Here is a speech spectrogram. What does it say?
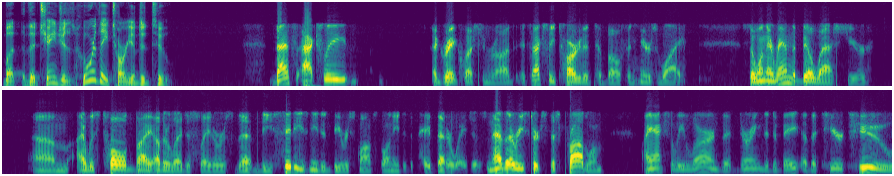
but the changes, who are they targeted to? That's actually a great question, Rod. It's actually targeted to both, and here's why. So when I ran the bill last year, um, I was told by other legislators that the cities needed to be responsible and needed to pay better wages. And as I researched this problem, I actually learned that during the debate of the Tier 2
